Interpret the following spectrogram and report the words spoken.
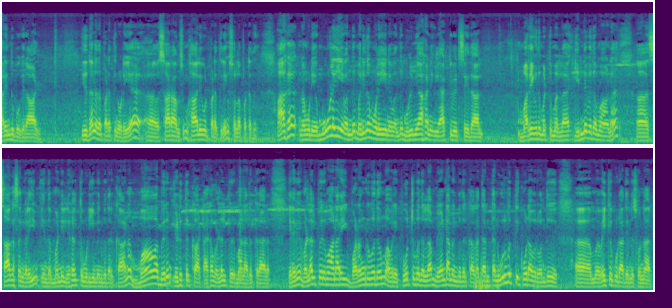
மறைந்து போகிறாள். இதுதான் அந்த படத்தினுடைய சாராம்சம். ஹாலிவுட் படத்திலே சொல்லப்பட்டது. ஆக நம்முடைய மூளையை வந்து மனித மூளையினை வந்து முழுமையாக நீங்கள் ஆக்டிவேட் செய்தால் மறைவது மட்டுமல்ல என்ன விதமான சாகசங்களையும் இந்த மண்ணில் நிகழ்த்த முடியும் என்பதற்கான மாபெரும் எடுத்துக்காட்டாக வள்ளல் பெருமானார் இருக்கிறார். எனவே வள்ளல் பெருமானாரை வணங்குவதும் அவரை போற்றுவதெல்லாம் வேண்டாம் என்பதற்காகத்தான் தன் உருவத்தை கூட அவர் வந்து வைக்கக்கூடாது என்று சொன்னார்.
